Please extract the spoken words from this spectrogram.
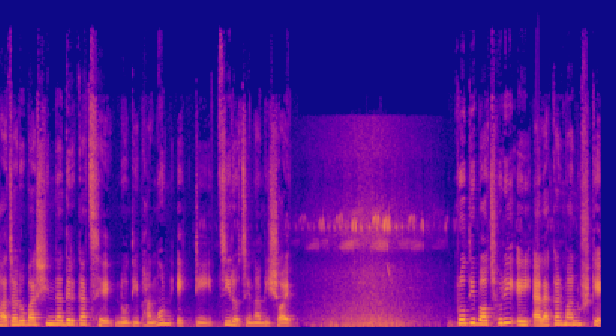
হাজারো বাসিন্দাদের কাছে নদী ভাঙন একটি চিরচেনা বিষয়। প্রতি বছরই এই এলাকার মানুষকে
